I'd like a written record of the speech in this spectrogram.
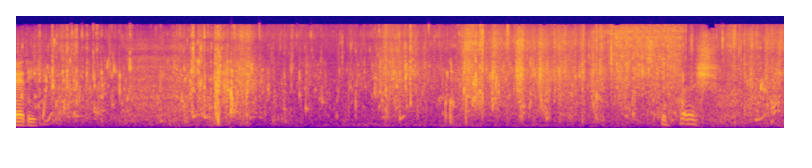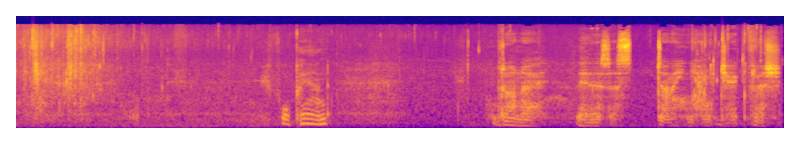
Betty. It's good fish. Maybe four pound. But I know there's a stunning young jackfish.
